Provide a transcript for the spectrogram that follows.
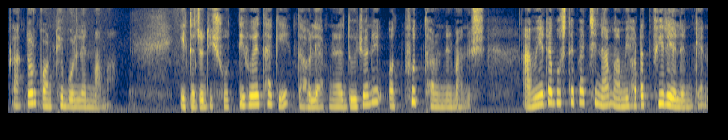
কাতর কণ্ঠে বললেন, মামা, এটা যদি সত্যি হয়ে থাকে, তাহলে আপনারা দুজনেই অদ্ভুত ধরনের মানুষ। আমি এটা বুঝতে পারছি না, মামি হঠাৎ ফিরে এলেন কেন?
